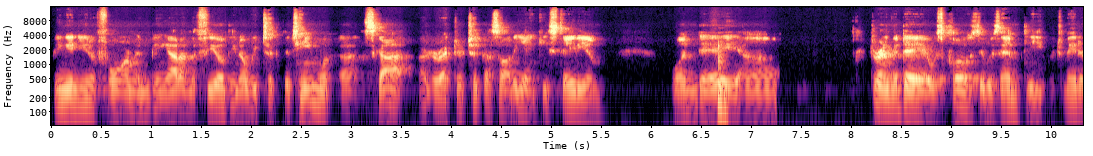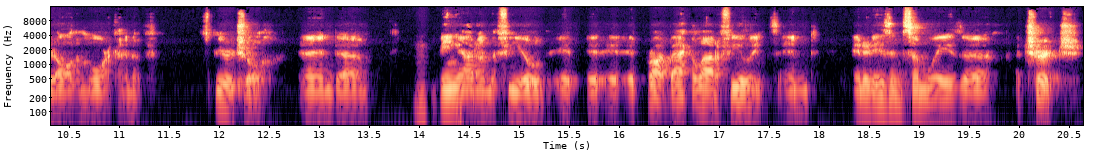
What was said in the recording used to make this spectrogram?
being in uniform and being out on the field. You know, we took the team. Uh, Scott, our director, took us all to Yankee Stadium one day. Uh, during the day, it was closed; it was empty, which made it all the more kind of spiritual. And um, hmm. being out on the field, it, it, it brought back a lot of feelings and and it is in some ways a, a church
